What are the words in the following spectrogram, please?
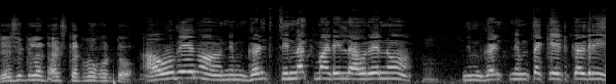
ದೇಶಕ್ಕೆಲ್ಲ ಟ್ಯಾಕ್ಸ್ ಕಟ್ಬೇಕು ಅವ್ರೇನು ನಿಮ್ ಗಂಟ್ ತಿನ್ನಕ್ ಮಾಡಿಲ್ಲ ಅವ್ರೇನು? ನಿಮ್ ಗಂಟ್ ನಿಮ್ ತಕ್ಕ ಇಟ್ಕೊಳ್ರಿ.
